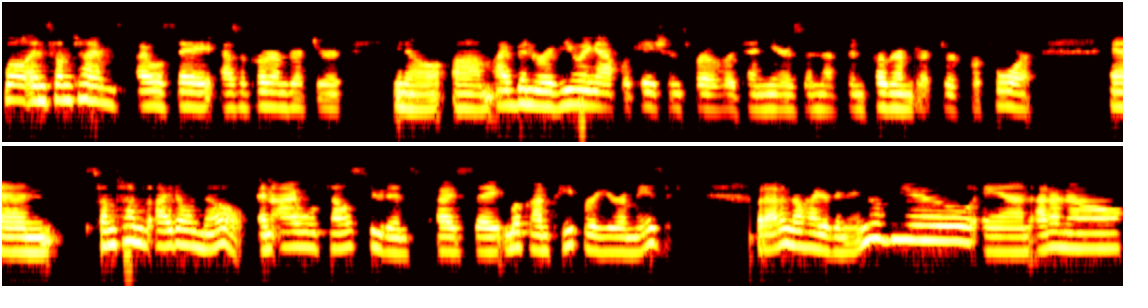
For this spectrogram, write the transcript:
Well, and sometimes I will say, as a program director, you know, um, I've been reviewing applications for over 10 years and I've been program director for four. And sometimes I don't know. And I will tell students, I say, look, on paper, you're amazing, but I don't know how you're going to interview. And I don't know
